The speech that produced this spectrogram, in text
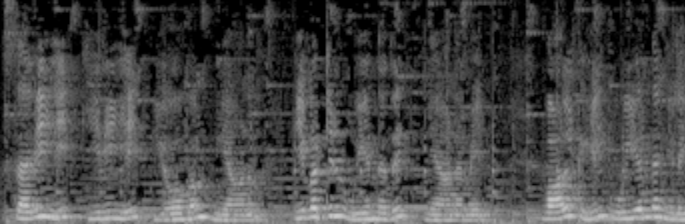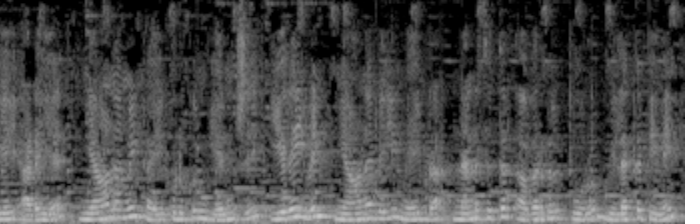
சரியை கிரியை யோகம் ஞானம். இவற்றில் உயர்ந்தது ஞானமே. வாழ்க்கையில் உயர்ந்த நிலையை அடைய ஞானமே கை கொடுக்கும் என்று இறைவன் ஞானவெளி மேய்வரா நனசித்தர் அவர்கள் கூறும் விளக்கத்தினை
